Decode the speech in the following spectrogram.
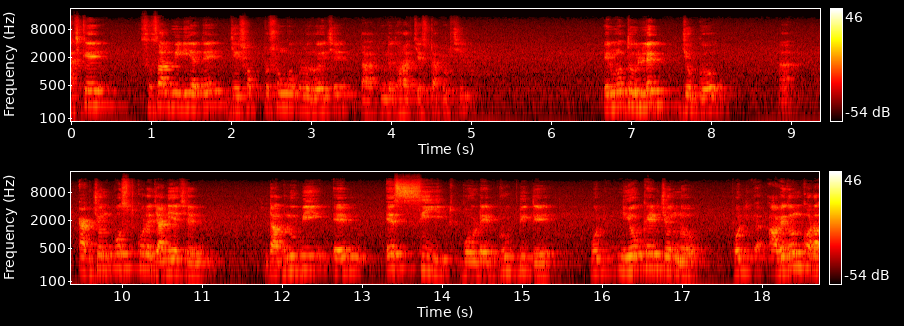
আজকে সোশ্যাল মিডিয়াতে যেসব প্রসঙ্গগুলো রয়েছে, তা তুলে ধরার চেষ্টা করছি। এর মধ্যে উল্লেখযোগ্য একজন পোস্ট করে জানিয়েছেন ডাব্লিউবিএম এসসি বোর্ডের গ্রুপ ডিতে নিয়োগের জন্য আবেদন করা,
